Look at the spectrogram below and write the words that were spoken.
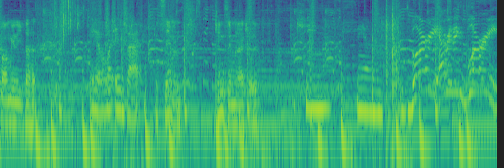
But I'm gonna eat that. Ew, what is that? It's salmon. King salmon, actually. King salmon. It's blurry! Everything's blurry!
